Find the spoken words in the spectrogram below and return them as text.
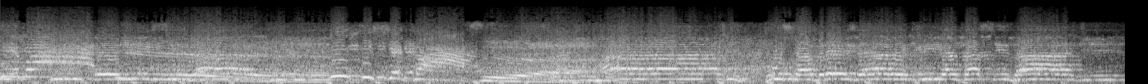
Cheque-mate! E que chegasse! O xadrez é a alegria da cidade.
